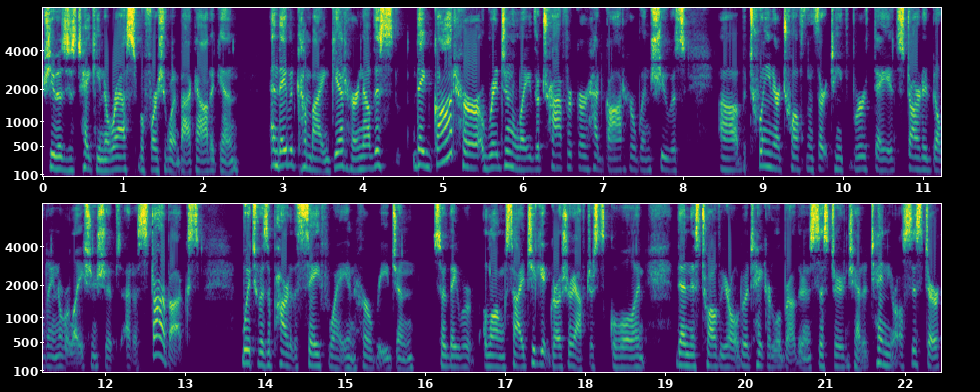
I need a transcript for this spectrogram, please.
she was just taking a rest before she went back out again and they would come by and get her. Now this, they got her originally, the trafficker had got her when she was, uh, between her 12th and 13th birthday and started building relationships at a Starbucks, which was a part of the Safeway in her region. So they were alongside. She'd get grocery after school. And then this 12 year old would take her little brother and sister, and she had a 10 year old sister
